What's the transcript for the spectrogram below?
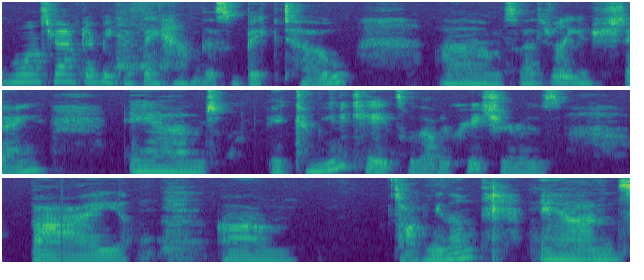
velociraptor because they have this big toe. Um, so that's really interesting. And it communicates with other creatures by um, talking to them. And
